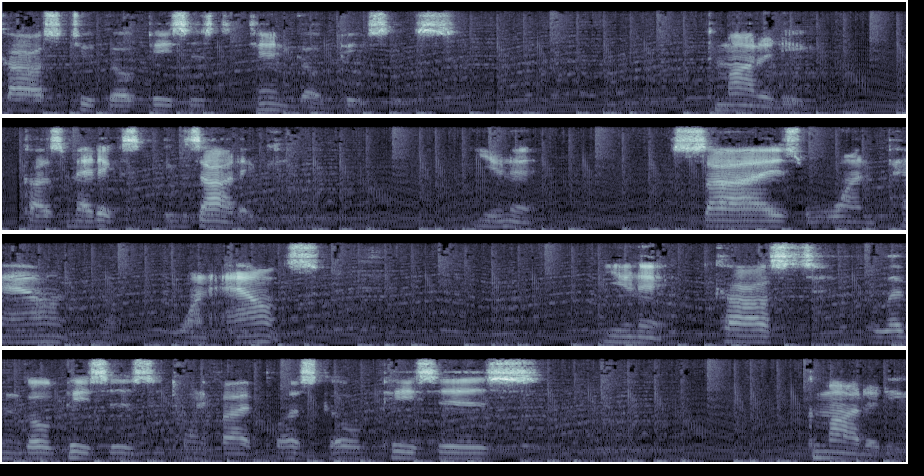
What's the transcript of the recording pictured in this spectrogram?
cost 2 gold pieces to 10 gold pieces. Commodity Cosmetics exotic. Unit size 1 pound, 1 ounce. Unit cost 11 gold pieces to 25 plus gold pieces. Commodity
